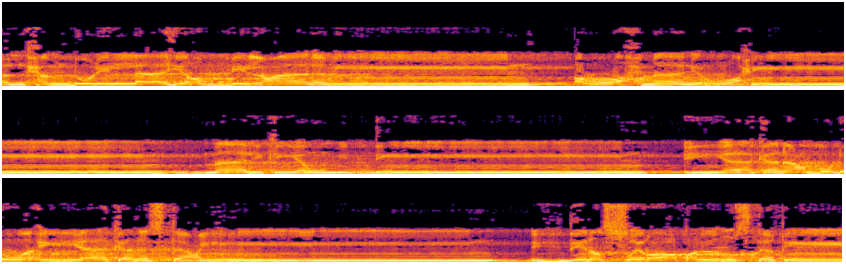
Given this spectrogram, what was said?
الحمد للہ رب العالمین۔ الرحمن الرحیم مالک یوم الدین ایاک نعبد و ایاک نستعین اهدنا الصراط المستقیم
